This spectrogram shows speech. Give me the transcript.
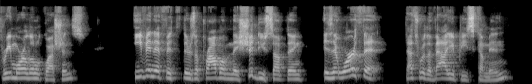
three more little questions. Even if it's, there's a problem, they should do something. Is it worth it? That's where the value piece come in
